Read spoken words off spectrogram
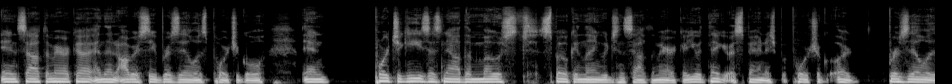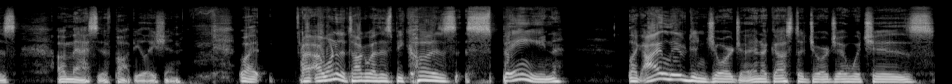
in South America, and then obviously Brazil is Portugal. And Portuguese is now the most spoken language in South America. You would think it was Spanish, but Portugal or Brazil is a massive population. But I, I wanted to talk about this because Spain, like I lived in Georgia, in Augusta, Georgia, which is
